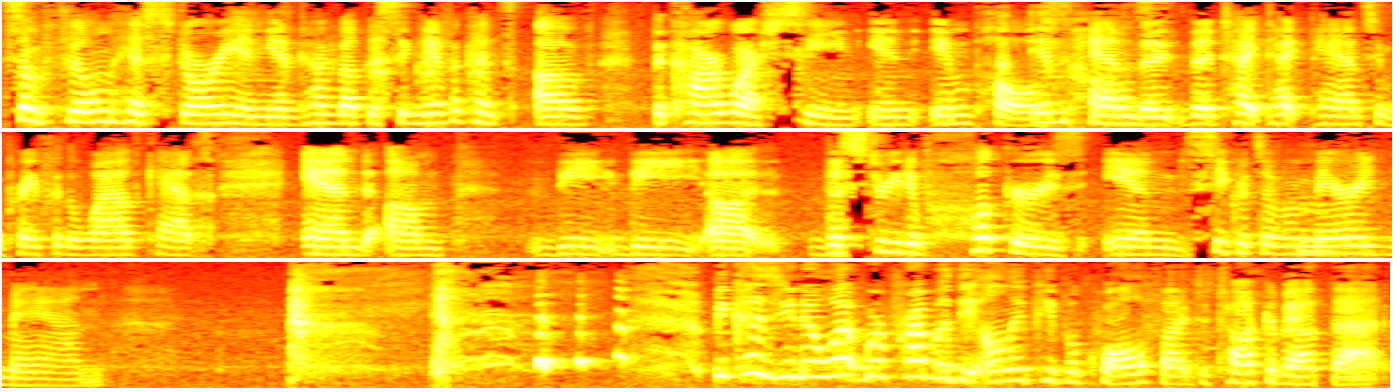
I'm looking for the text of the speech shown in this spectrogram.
some film historian, you know, talking about the significance of the car wash scene in Impulse, Impulse. and the, the tight, tight pants and Pray for the Wildcats and um, the the uh, the street of hookers in Secrets of a Married Man. Because you know what? We're probably the only people qualified to talk about that.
